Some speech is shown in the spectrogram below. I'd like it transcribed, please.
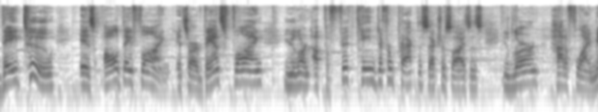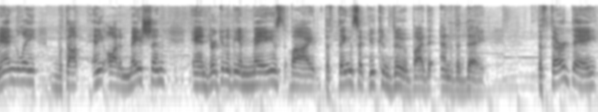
Day two is all day flying. It's our advanced flying. You learn up to 15 different practice exercises. You learn how to fly manually without any automation, and you're gonna be amazed by the things that you can do by the end of the day. The third day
